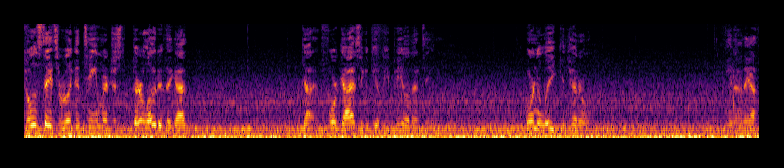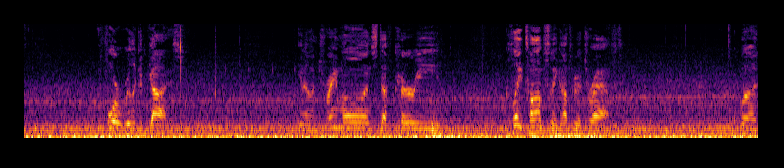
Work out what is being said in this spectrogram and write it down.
Golden State's a really good team. They're just they're loaded. They got got four guys who could be a VP on that team, or in the league in general. You know, they got four really good guys. You know, and Draymond, Steph Curry, Klay Thompson. They got through the draft, but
